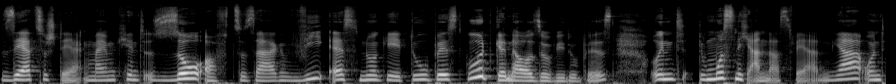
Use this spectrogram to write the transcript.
sehr zu stärken, meinem Kind so oft zu sagen, wie es nur geht. Du bist gut genauso wie du bist und du musst nicht anders werden, ja? Und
